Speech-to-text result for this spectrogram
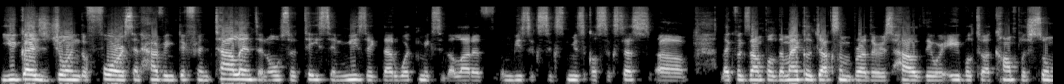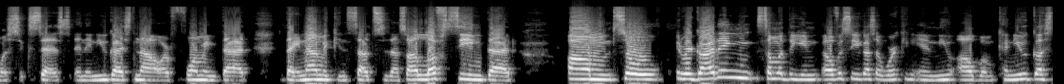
you guys join the force and having different talent and also taste in music. That what makes it a lot of music musical success uh, like for example the michael jackson brothers how they were able to accomplish so much success. And then you guys now are forming that dynamic in south sudan. So i love seeing that um, so regarding some of the obviously you guys are working in a new album. Can you guys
